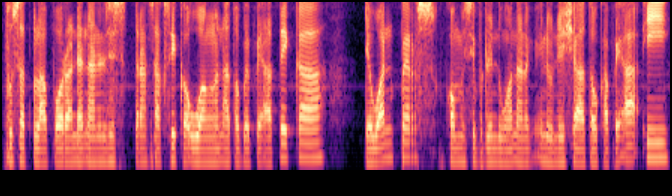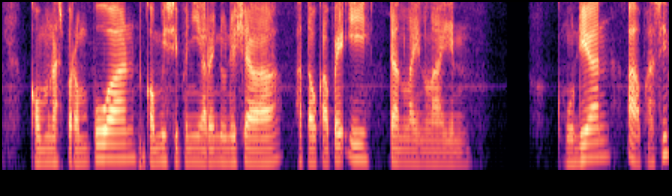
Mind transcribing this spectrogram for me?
Pusat Pelaporan dan Analisis Transaksi Keuangan atau PPATK, Dewan Pers, Komisi Perlindungan Anak Indonesia atau KPAI, Komnas Perempuan, Komisi Penyiaran Indonesia atau KPI, dan lain-lain. Kemudian, apa sih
